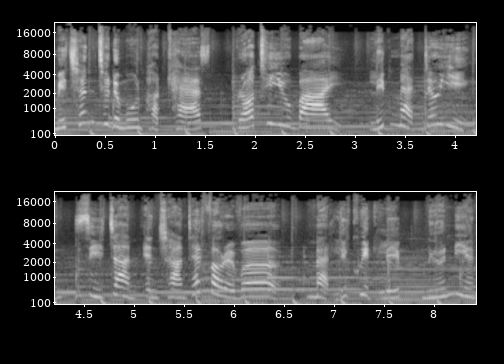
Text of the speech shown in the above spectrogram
Mission to the Moon Podcast รอ t ธออยู่ by ลิปแมทเจ้าหญิง สีจัน Enchanted Forever Matte Liquid Lip เนื้อเนียน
